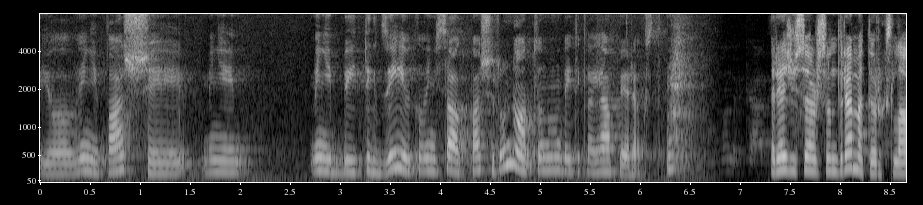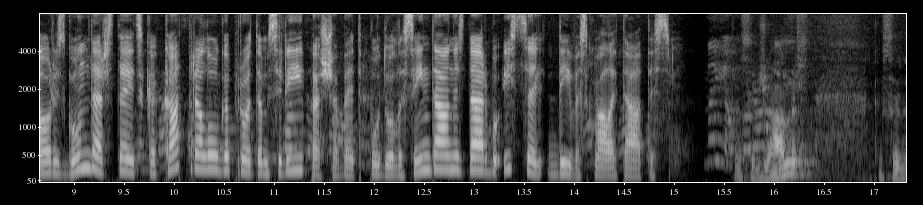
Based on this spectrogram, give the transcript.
jo viņi paši viņi, viņi bija tik dzīvi, ka viņi sāka paši runāt, un man bija tikai jāpieraksta. Režisors un dramaturgs Lauris Gundars teica, ka katra lūga, protams, ir īpaša, bet Pudulas Indānes darbu izceļ divas kvalitātes. Tas ir žanrs, kas ir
